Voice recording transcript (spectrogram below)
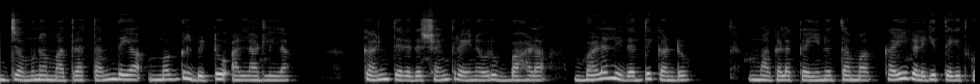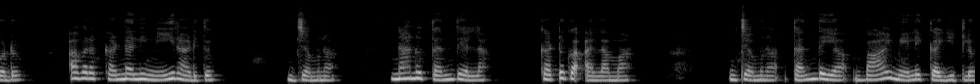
ಜಮುನಾ ಮಾತ್ರ ತಂದೆಯ ಮಗ್ಗಲು ಬಿಟ್ಟು ಅಲ್ಲಾಡಲಿಲ್ಲ. ಕಣ್ತೆರೆದ ಶಂಕರಯ್ಯನವರು ಬಹಳ ಬಳಲಿದಂತೆ ಕಂಡ್ರು. ಮಗಳ ಕೈಯನ್ನು ತಮ್ಮ ಕೈಗಳಿಗೆ ತೆಗೆದುಕೊಂಡ್ರು. ಅವರ ಕಣ್ಣಲ್ಲಿ ನೀರಾಡಿತು. ಜಮುನಾ ನಾನು ತಂದೆ ಅಲ್ಲ ಕಟುಕ ಅಲ್ಲಮ್ಮ. ಜಮುನಾ ತಂದೆಯ ಬಾಯಿ ಮೇಲೆ ಕೈಯಿಟ್ಲು.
